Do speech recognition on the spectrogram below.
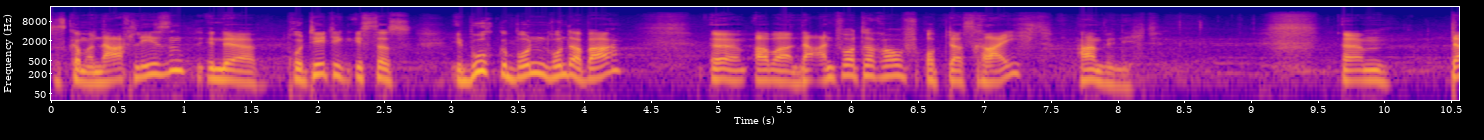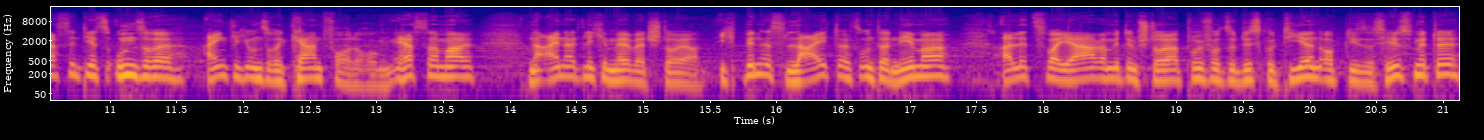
das kann man nachlesen. In der Prothetik ist das im Buch gebunden, wunderbar. Äh, aber eine Antwort darauf, ob das reicht, haben wir nicht. Ähm, das sind jetzt unsere, eigentlich unsere Kernforderungen. Erst einmal eine einheitliche Mehrwertsteuer. Ich bin es leid, als Unternehmer alle zwei Jahre mit dem Steuerprüfer zu diskutieren, ob dieses Hilfsmittel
